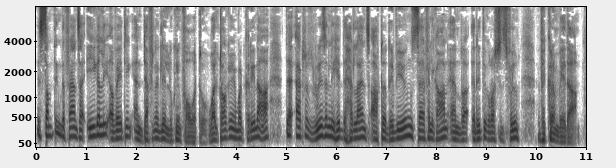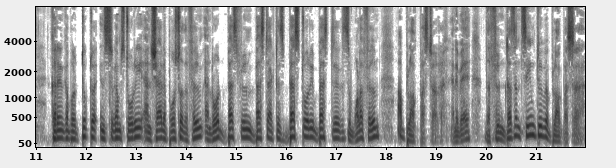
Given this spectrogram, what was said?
is something the fans are eagerly awaiting and definitely looking forward to. While talking about Kareena, the actress recently hit the headlines after reviewing Saif Ali Khan and Hrithik Roshan's film Vikram Vedha. Kareena Kapoor took to Instagram story and shared a poster of the film and wrote Best Film, Best Actress, Best Story, Best Director, what a film, a blockbuster. Anyway, the film doesn't seem to be a blockbuster.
